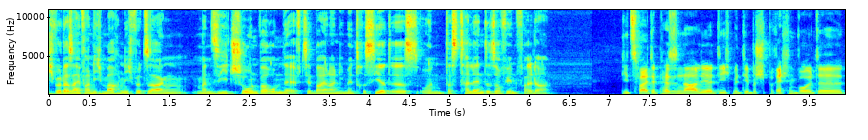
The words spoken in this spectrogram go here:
ich würde das einfach nicht machen. Ich würde sagen, man sieht schon, warum der FC Bayern an ihm interessiert ist und das Talent ist auf jeden Fall da. Die zweite Personalie, die ich mit dir besprechen wollte,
